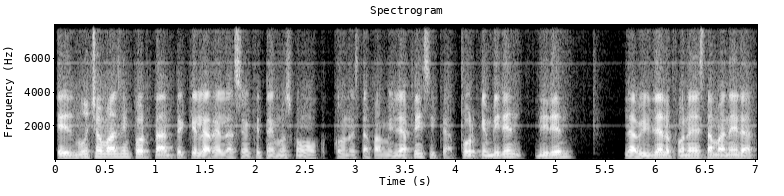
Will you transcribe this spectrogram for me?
Es mucho más importante que la relación que tenemos con, con nuestra familia física. Porque miren, miren, la Biblia lo pone de esta manera.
